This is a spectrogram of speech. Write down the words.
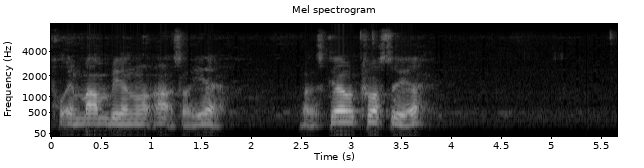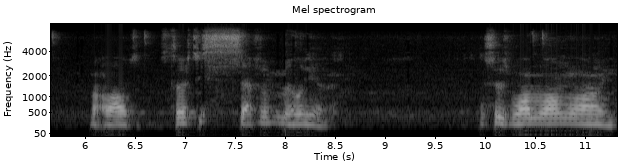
put in Manby and that. So yeah. Let's go across here. Not allowed. 37 million. This is one long line.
